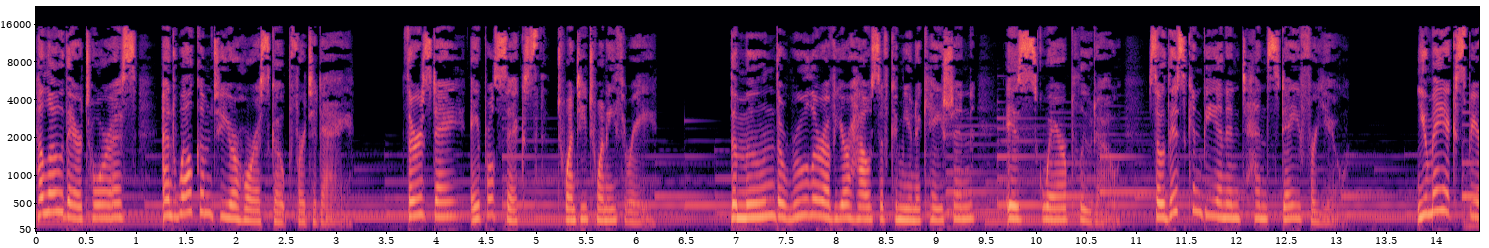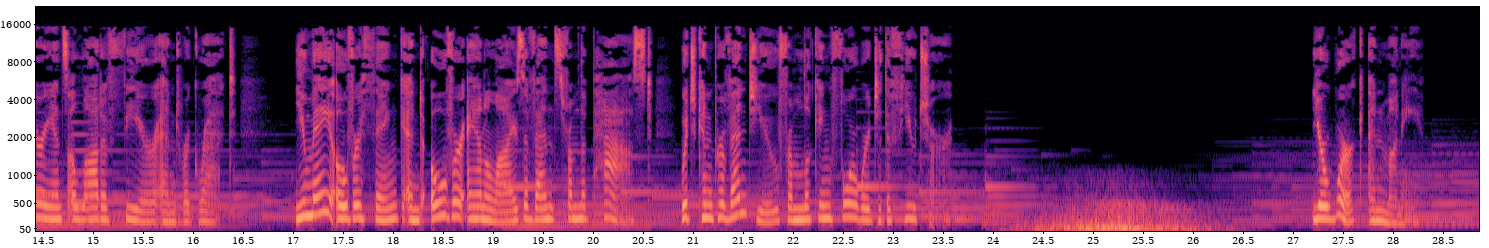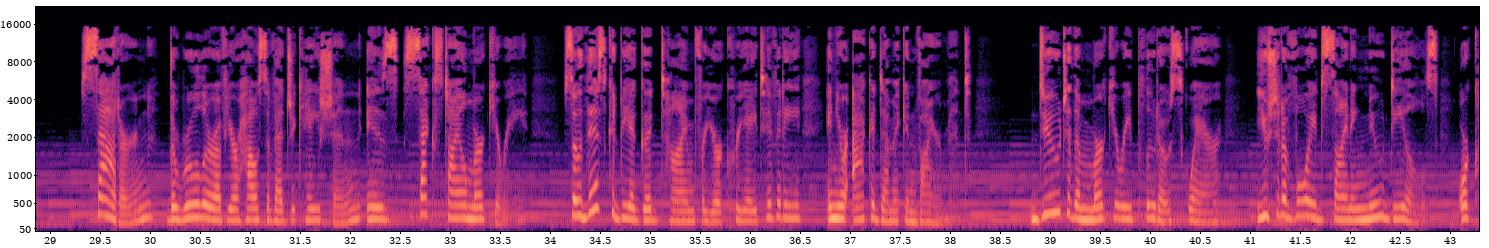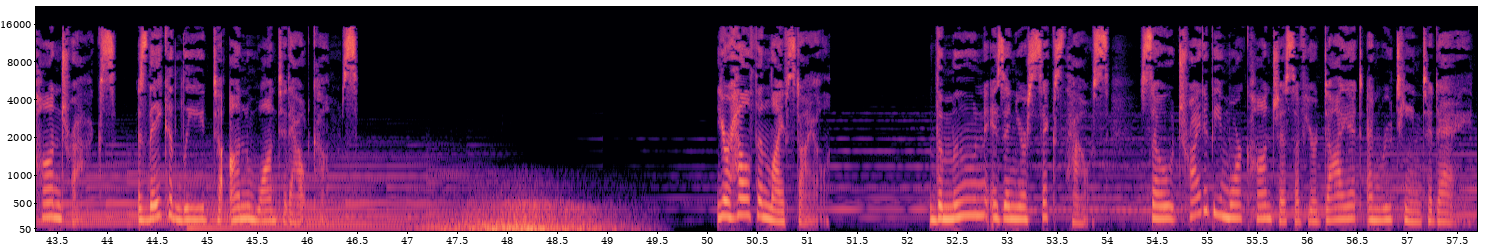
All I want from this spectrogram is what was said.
Hello there, Taurus, and welcome to your horoscope for today, Thursday, April 6th, 2023. The moon, the ruler of your house of communication, is square Pluto, so this can be an intense day for you. You may experience a lot of fear and regret. You may overthink and overanalyze events from the past, which can prevent you from looking forward to the future. Your work and money. Saturn, the ruler of your house of education, is sextile Mercury, so this could be a good time for your creativity in your academic environment. Due to the Mercury Pluto square, you should avoid signing new deals or contracts, as they could lead to unwanted outcomes. Your health and lifestyle. The moon is in your sixth house, so try to be more conscious of your diet and routine today.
